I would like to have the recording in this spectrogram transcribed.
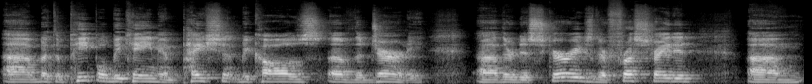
Uh, but the people became impatient because of the journey. Uh, they're discouraged, they're frustrated. Um,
